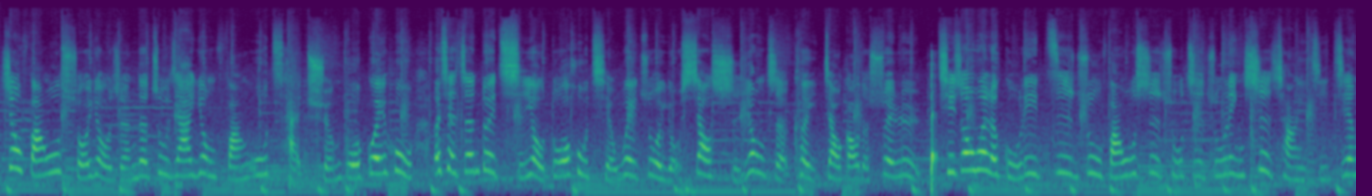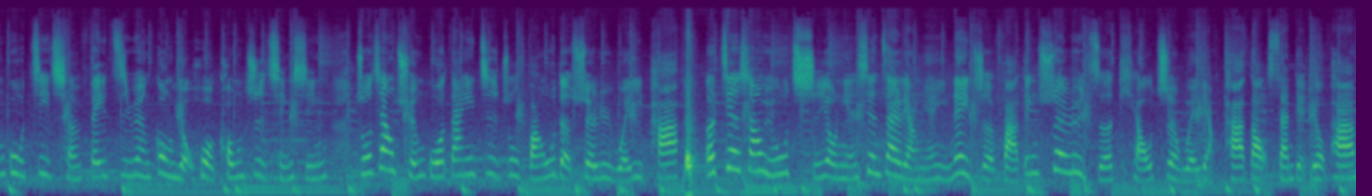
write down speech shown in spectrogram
就房屋所有人的住家用房屋采全国归户，而且针对持有多户且未做有效使用者，可以较高的税率。其中，为了鼓励自住房屋释出至租赁市场。以及兼顾继承非自愿共有或空置情形，酌降全国单一自住房屋的税率为一趴，而建商余屋持有年限在两年以内者，法定税率则调整为两趴到三点六趴。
